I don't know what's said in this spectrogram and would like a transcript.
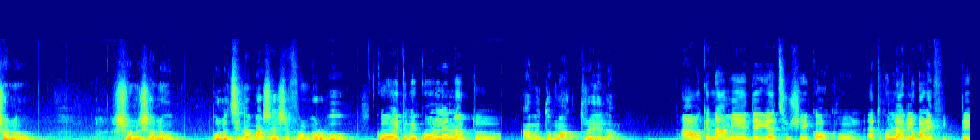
শোনো শোনো শানু বলেছি না বাসায় এসে ফোন করব? কই তুমি করলে না তো? আমি তো মাত্র এলাম। আমাকে নামিয়ে দিয়ে গেছো সেই কখন? এতক্ষণ লাগল বাড়ি ফিরতে?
